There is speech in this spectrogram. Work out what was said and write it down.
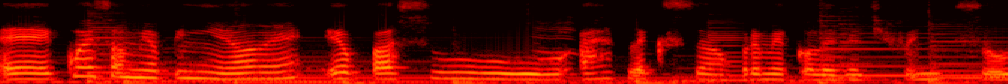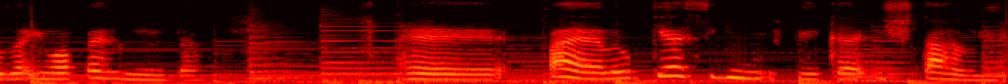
É, com essa minha opinião, né, eu passo a reflexão para minha colega Tiffany Souza e uma pergunta. É, para ela, o que significa estar vivo?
